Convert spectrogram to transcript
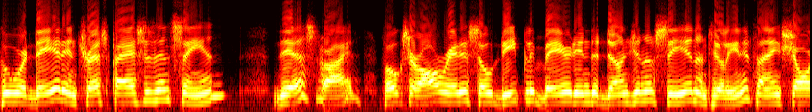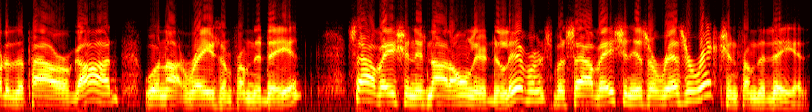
who were dead in trespasses and sin Yes, right. Folks are already so deeply buried in the dungeon of sin until anything short of the power of God will not raise them from the dead. Salvation is not only a deliverance, but salvation is a resurrection from the dead.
